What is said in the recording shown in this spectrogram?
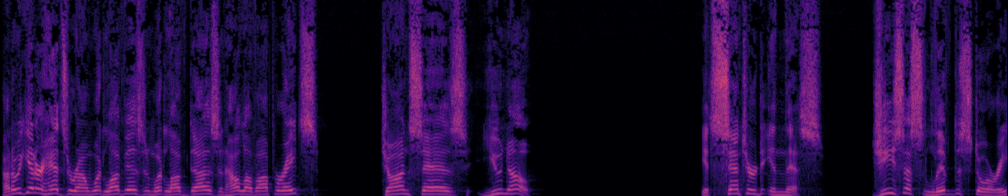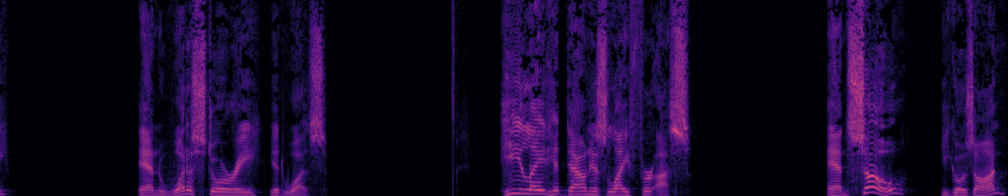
How do we get our heads around what love is and what love does and how love operates? John says, You know. It's centered in this Jesus lived a story, and what a story it was. He laid down his life for us. And so, he goes on,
